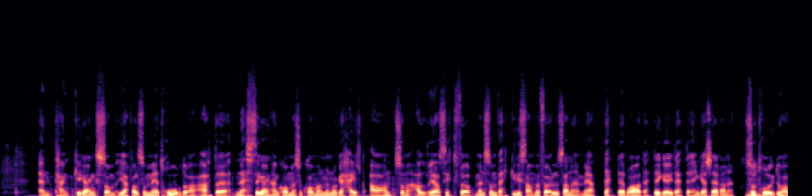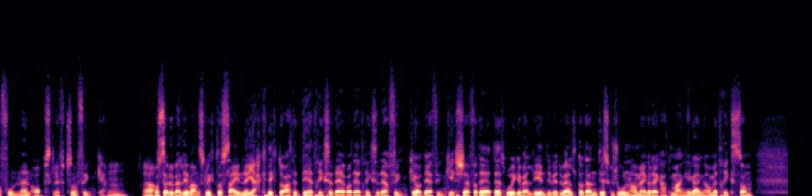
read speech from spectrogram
en tankegang som iallfall som vi tror, da, at eh, neste gang han kommer, så kommer han med noe helt annet som vi aldri har sett før, men som vekker de samme følelsene med at dette er bra, dette er gøy, dette er engasjerende. Så tror jeg du har funnet en oppskrift som funker. mm, ja. Og så er det veldig vanskelig å si nøyaktig da, at det trikset der og det trikset der funker, og det funker ikke. For det, det tror jeg er veldig individuelt, og den diskusjonen har meg og deg hatt mange ganger med triks som,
